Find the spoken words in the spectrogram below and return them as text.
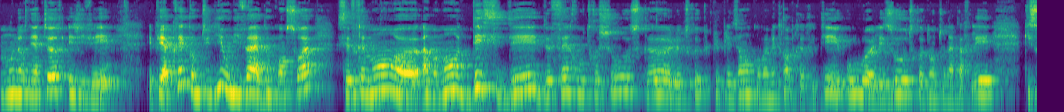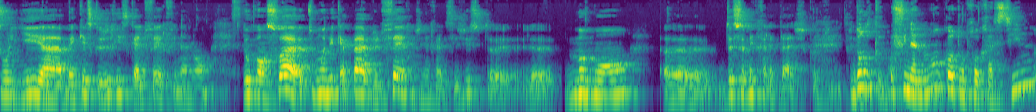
mon ordinateur et j'y vais. Et puis après, comme tu dis, on y va. Donc en soi, c'est vraiment euh, un moment décider de faire autre chose que le truc plus plaisant qu'on va mettre en priorité ou euh, les autres dont on a parlé qui sont liés à ben, qu'est-ce que je risque à le faire finalement. Donc en soi, euh, tout le monde est capable de le faire en général. C'est juste euh, le moment de se mettre à la tâche, comme dis. Donc justement. finalement, quand on procrastine,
